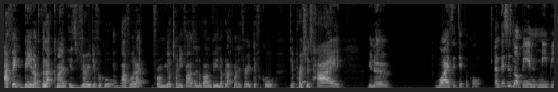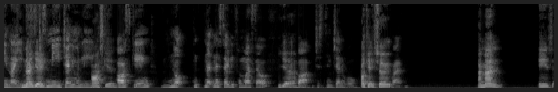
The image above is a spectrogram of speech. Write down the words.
I think being a black man is very difficult. Mm-hmm. I feel like from your 25s and above, being a black man is very difficult. The pressure's high. You know, Why is it difficult? And this is not being me being naive. No, this yeah. is just me genuinely asking. asking, not not necessarily for myself, yeah. but just in general. Okay, so Right. a man is,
